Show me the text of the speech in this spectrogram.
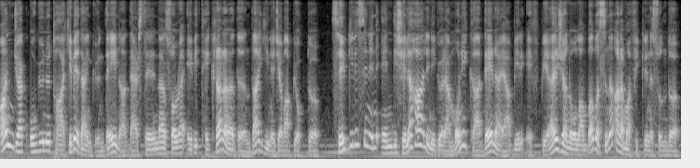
Ancak o günü takip eden gün Dana derslerinden sonra evi tekrar aradığında yine cevap yoktu. Sevgilisinin endişeli halini gören Monica, Dana'ya bir FBI ajanı olan babasını arama fikrini sundu.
